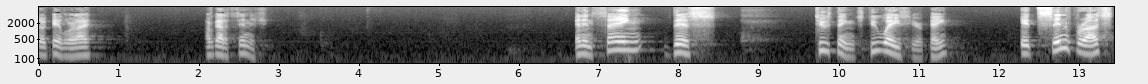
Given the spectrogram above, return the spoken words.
say, okay, Lord, I, I've got a sin issue. And in saying this, two things, two ways here, okay? It's sin for us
